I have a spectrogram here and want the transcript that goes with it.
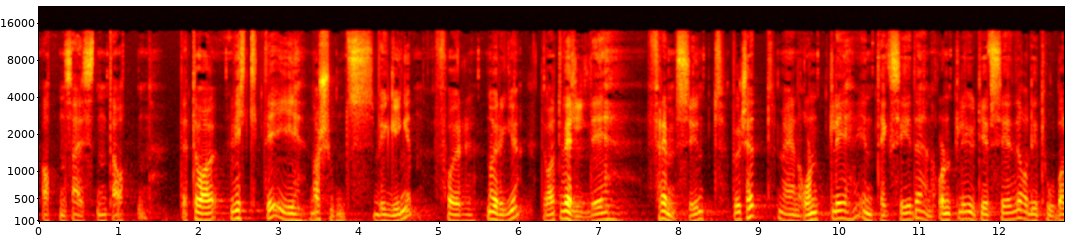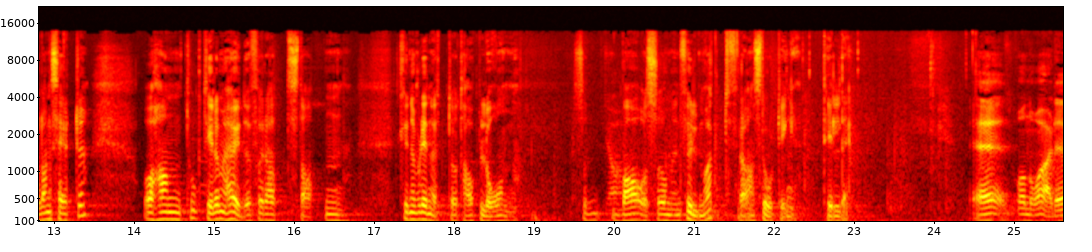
1816 til 18. Dette var viktig i nasjonsbyggingen for Norge. Det var et veldig fremsynt budsjett med en ordentlig inntektsside, en ordentlig utgiftsside, og de to balanserte. Og han tok til og med høyde for at staten kunne bli nødt til å ta opp lån. Så ba også om en fullmakt fra Stortinget til det. Eh, og nå er det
